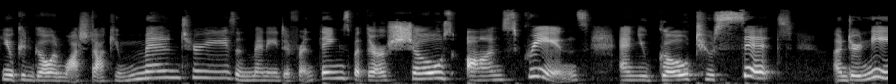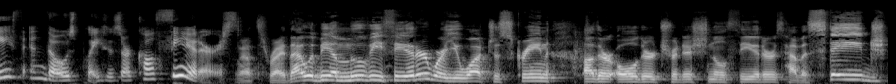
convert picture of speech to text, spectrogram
You can go and watch documentaries and many different things, but there are shows on screens and you go to sit underneath and those places are called theaters. That's right. That would be a movie theater where you watch a screen. Other older traditional theaters have a stage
